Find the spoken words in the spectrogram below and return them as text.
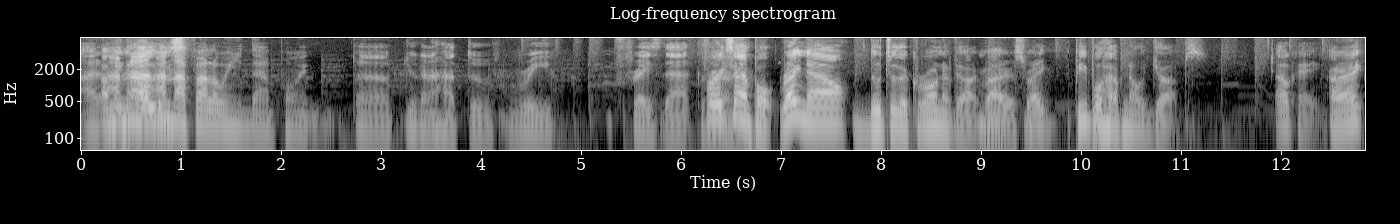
I, I I mean, am not. at I'm not following that point. Uh, you're gonna have to rephrase that. For don't example, right now due to the coronavirus, right, people have no jobs. Okay. All right.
